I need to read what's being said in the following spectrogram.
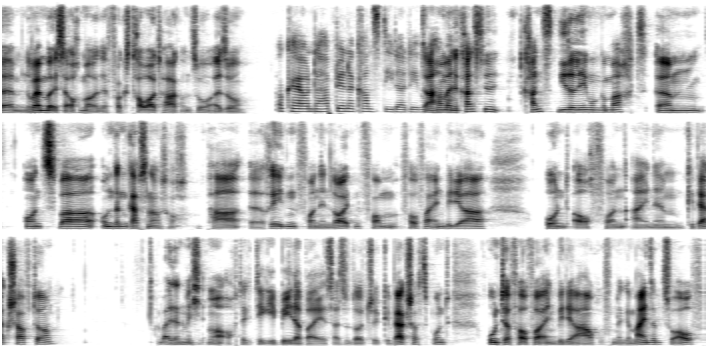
Ähm, November ist ja auch immer der Volkstrauertag und so, also Okay, und da habt ihr eine Kranzniederlegung. da haben wir eine Kranz Kranzniederlegung gemacht. Ähm, und zwar, und dann gab es noch ein paar äh, Reden von den Leuten vom VVN-BDA und auch von einem Gewerkschafter, weil dann nämlich immer auch der DGB dabei ist, also Deutsche Gewerkschaftsbund und der VVN-BDA rufen da gemeinsam zu auf.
